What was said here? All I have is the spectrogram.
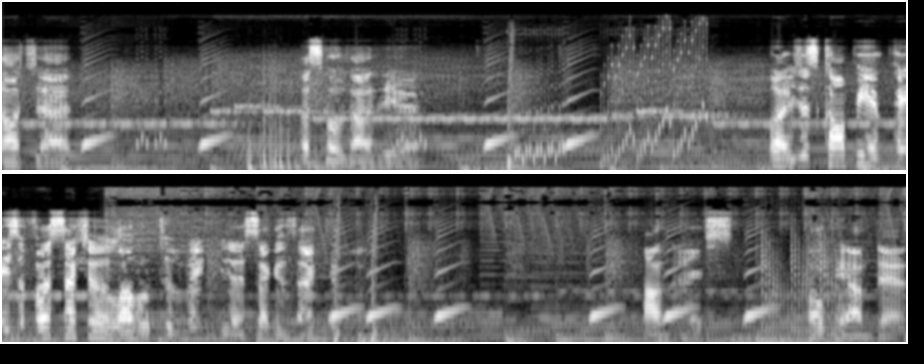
Cannot chat. Let's go down here. Alright, just copy and paste the first section of the level to make the second section. Oh, nice. Okay, I'm dead.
